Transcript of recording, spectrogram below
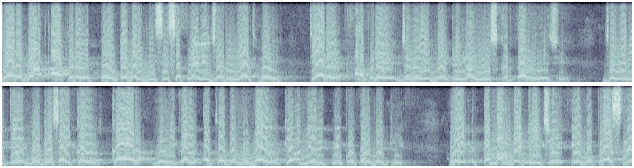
જ્યારે પણ આપણે પોર્ટેબલ ડીસી સપ્લાયની જરૂરિયાત હોય, ત્યારે આપણે જનરલી બેટરીનો યુઝ કરતા હોઈએ છીએ. જેવી રીતે મોટરસાયકલ કાર વેહિકલ અથવા તો મોબાઈલ કે અન્ય રીતની કોઈપણ બેટરી હવે તમામ બેટરી છે એ વપરાશને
